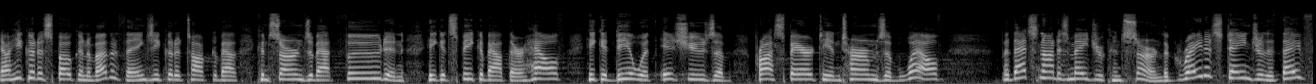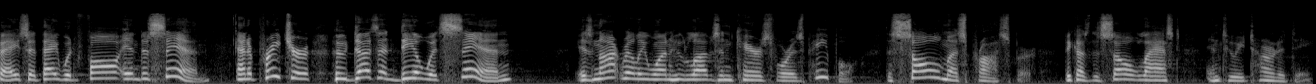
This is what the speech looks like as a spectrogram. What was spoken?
Now, he could have spoken of other things. He could have talked about concerns about food, and he could speak about their health. He could deal with issues of prosperity in terms of wealth. But that's not his major concern. The greatest danger that they face is that they would fall into sin. And a preacher who doesn't deal with sin is not really one who loves and cares for his people. The soul must prosper because the soul lasts into eternity.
